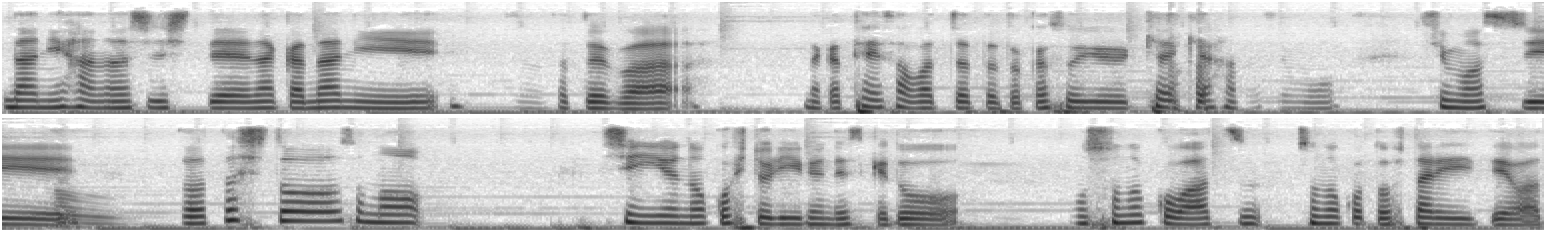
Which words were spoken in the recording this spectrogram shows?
何話して、なんか何、例えば、なんか手触っちゃったとか、そういうキャーキャー話もしますし、うん私とその、親友の子一人いるんですけど、もうその子はつ、その子と二人では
